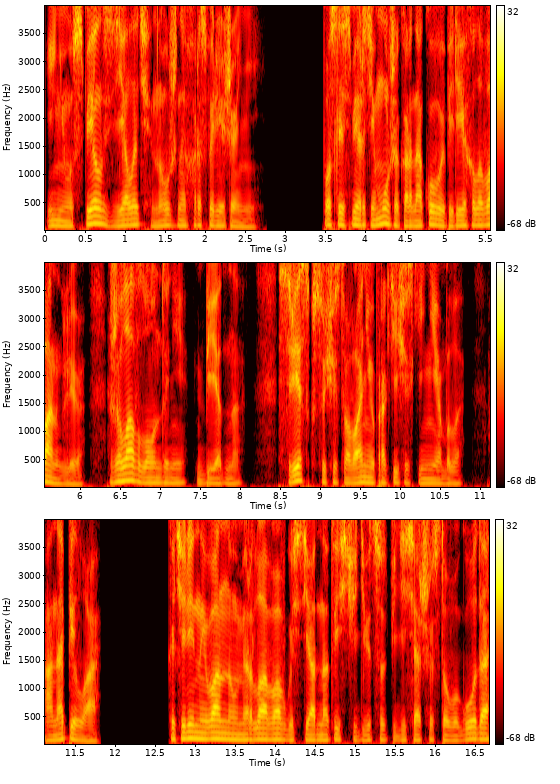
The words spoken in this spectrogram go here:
и не успел сделать нужных распоряжений. После смерти мужа Корнакова переехала в Англию, жила в Лондоне, бедно. Средств к существованию практически не было. Она пила, Катерина Ивановна умерла в августе 1956 года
